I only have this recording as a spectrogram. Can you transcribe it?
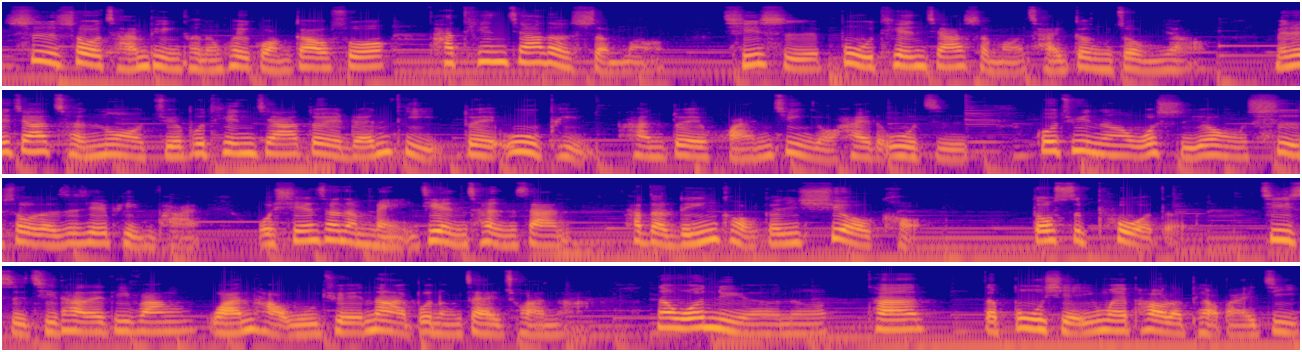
市售产品可能会广告说它添加了什么。其实不添加什么才更重要。美乐家承诺绝不添加对人体、对物品和对环境有害的物质。过去呢，我使用市售的这些品牌，我先生的每件衬衫，它的领口跟袖口都是破的，即使其他的地方完好无缺，那也不能再穿啊。那我女儿呢，她的布鞋因为泡了漂白剂，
